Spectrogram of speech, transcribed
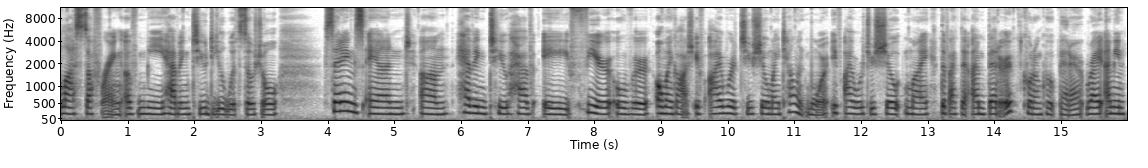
last suffering of me having to deal with social settings and um, having to have a fear over oh my gosh if i were to show my talent more if i were to show my the fact that i'm better quote unquote better right? I mean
